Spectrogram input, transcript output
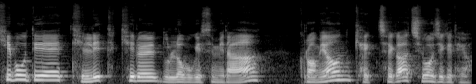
키보드의 딜리트 키를 눌러 보겠습니다. 그러면 객체가 지워지게 돼요.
